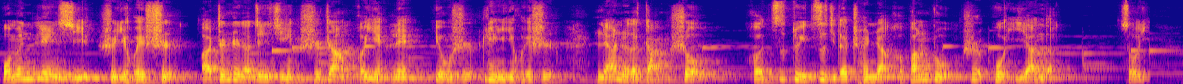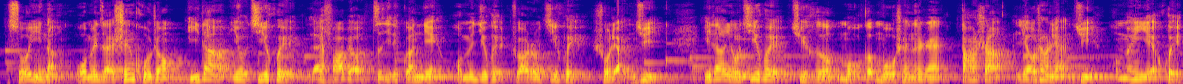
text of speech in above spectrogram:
我们练习是一回事，而真正的进行实战和演练又是另一回事，两者的感受和自对自己的成长和帮助是不一样的。所以。所以呢，我们在生活中一旦有机会来发表自己的观点，我们就会抓住机会说两句；一旦有机会去和某个陌生的人搭上聊上两句，我们也会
